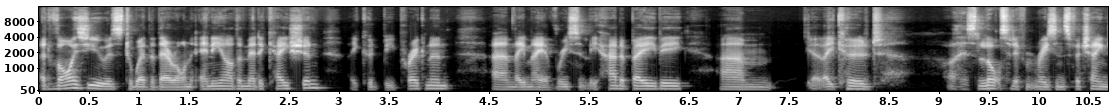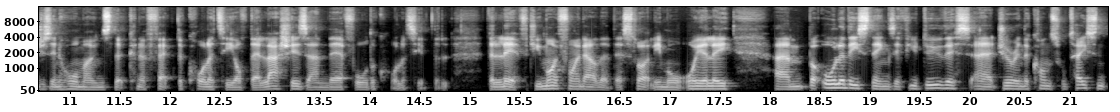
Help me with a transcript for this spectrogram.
advise you as to whether they're on any other medication. They could be pregnant um, they may have recently had a baby um, yeah, they could there's lots of different reasons for changes in hormones that can affect the quality of their lashes and therefore the quality of the, the lift. You might find out that they're slightly more oily, um, but all of these things, if you do this uh, during the consultation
